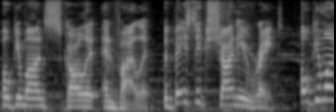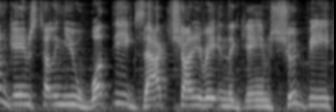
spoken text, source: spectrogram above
Pokemon Scarlet and Violet. The basic shiny rate. Pokemon games telling you what the exact shiny rate in the game should be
